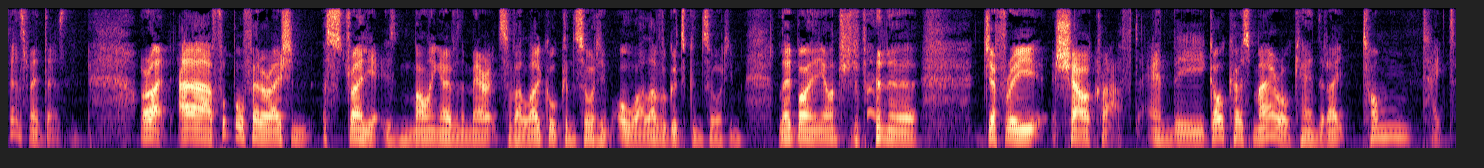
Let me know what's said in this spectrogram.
That's fantastic. All right, uh, Football Federation Australia is mulling over the merits of a local consortium. Oh, I love a good consortium, led by the entrepreneur Jeffrey Showercraft and the Gold Coast mayoral candidate Tom Tate,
